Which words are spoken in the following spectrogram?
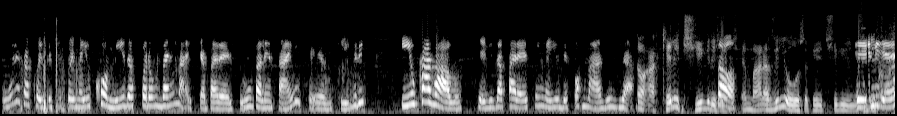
única coisa que foi meio comida foram os animais, que aparece o Valentine, que é o tigre, e o cavalo. Eles aparecem meio deformados já. Não, aquele tigre, gente, é maravilhoso. Aquele tigre. Ele é.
